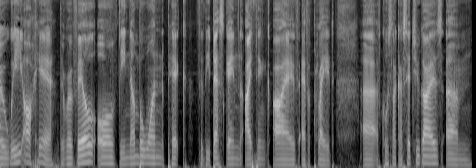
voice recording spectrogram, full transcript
So we are here, the reveal of the number one pick for the best game that I think I've ever played. Uh, of course, like I've said to you guys, um,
